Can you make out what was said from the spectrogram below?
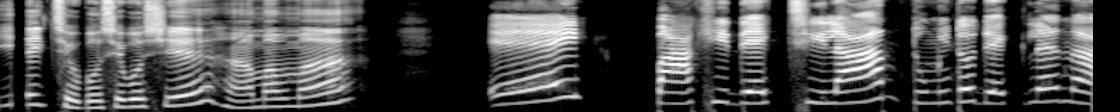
কি দেখছ বসে বসে হ্যাঁ মামা? এই পাখি দেখছিলাম তুমি তো দেখলে না।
